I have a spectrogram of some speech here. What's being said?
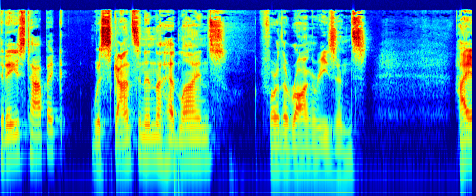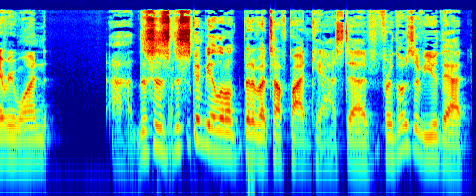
Today's topic Wisconsin in the headlines for the wrong reasons. Hi, everyone. Uh, this is this is going to be a little bit of a tough podcast. Uh, for those of you that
